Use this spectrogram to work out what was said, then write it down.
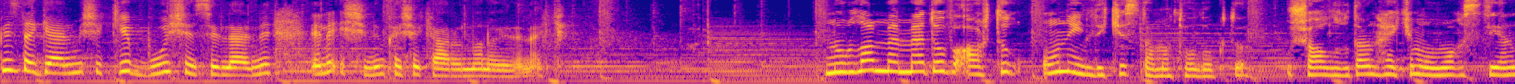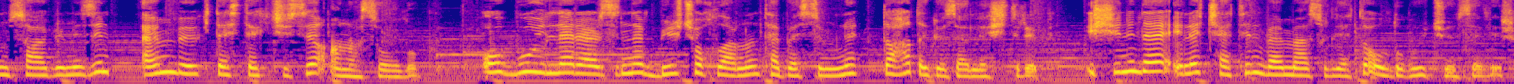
Biz də gəlmişik ki, bu işin sirlərini elə işinin peşəkarından öyrənək. Nurlan Məmmədov artıq 10 ildir ki, stomatoloqdur. Uşaqlıqdan həkim olmaq istəyən müsahibimizin ən böyük dəstəkçisi anası olub. O bu illər ərzində bir çoxlarının təbəssümünü daha da gözəlləşdirib. İşini də elə çətin və məsuliyyətli olduğu üçün sevir.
